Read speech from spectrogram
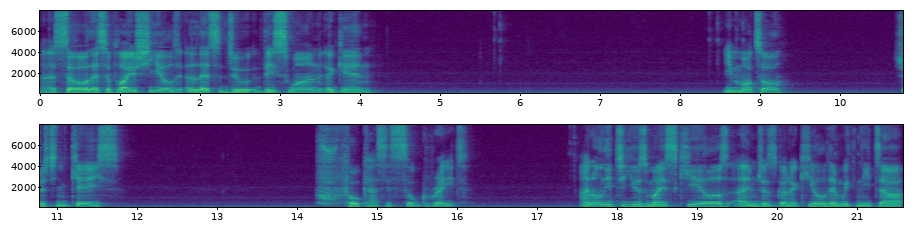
Uh, so let's apply a shield. Let's do this one again. Immortal just in case. Focus is so great. I don't need to use my skills. I'm just gonna kill them with Nita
